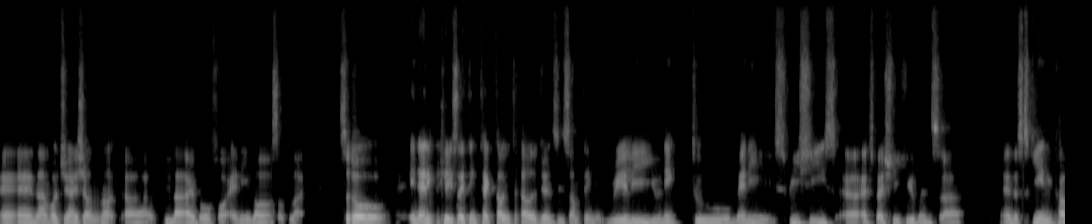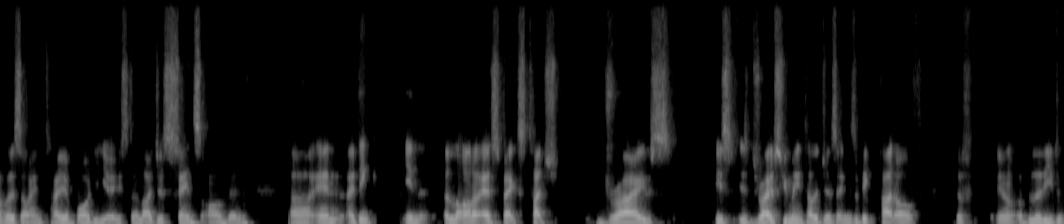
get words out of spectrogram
And unfortunately, I shall not be liable for any loss of blood. So in any case, I think tactile intelligence is something really unique to many species, uh, especially humans. Uh, and the skin covers our entire body. It's the largest sense organ. Uh, and I think in a lot of aspects, touch drives is it drives human intelligence and is a big part of the you know ability to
